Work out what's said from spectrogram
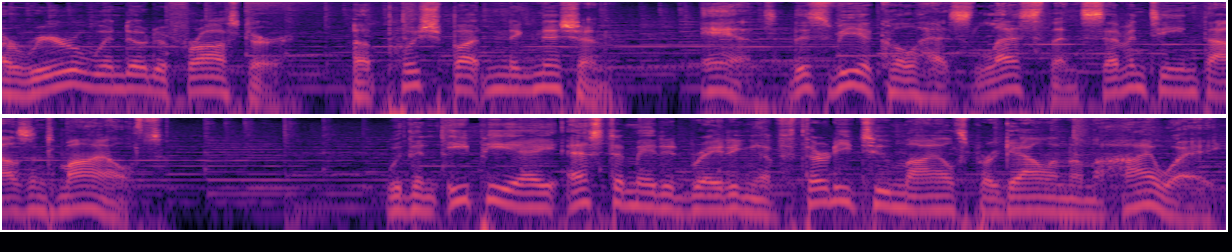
a rear window defroster, a push-button ignition, and this vehicle has less than 17,000 miles. With an EPA estimated rating of 32 miles per gallon on the highway,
